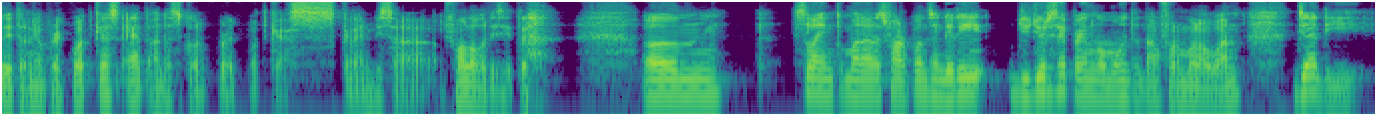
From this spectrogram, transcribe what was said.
twitternya break podcast at underscore break podcast kalian bisa follow di situ um, selain ke mana smartphone sendiri, jujur saya pengen ngomongin tentang Formula One. Jadi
